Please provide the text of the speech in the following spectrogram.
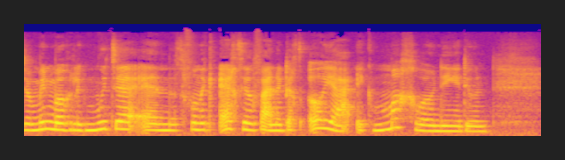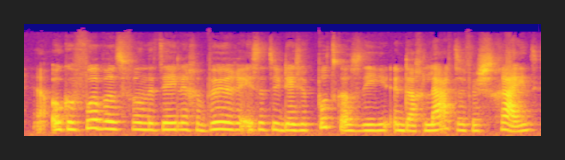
Zo min mogelijk moeten. En dat vond ik echt heel fijn. Ik dacht, oh ja, ik mag gewoon dingen doen. Nou, ook een voorbeeld van dit hele gebeuren is natuurlijk deze podcast die een dag later verschijnt.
